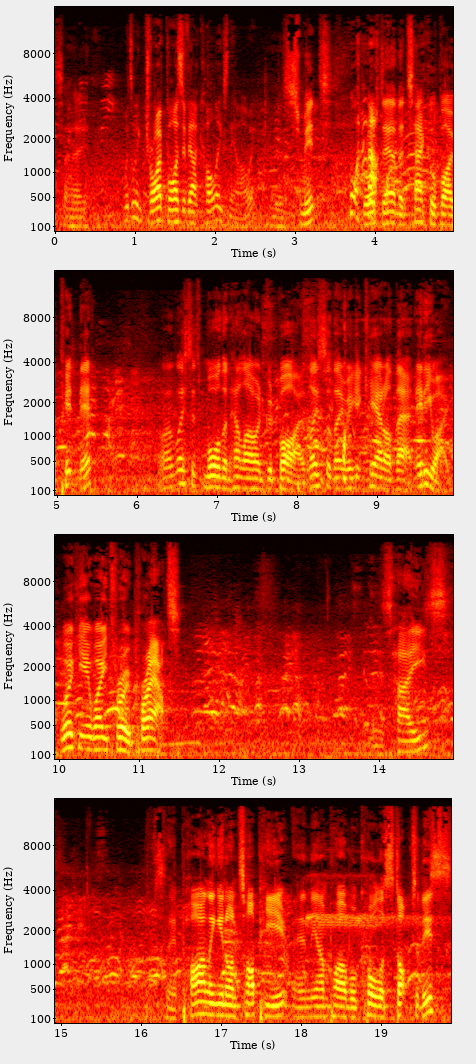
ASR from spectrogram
So We're doing drive-bys of our colleagues now, are we? Schmidt Wow. brought down the tackle by Pittonet. Well, at least it's more than hello and goodbye. At least they, we can count on that. Anyway, working our way through. Prout. There's Hayes. So they're piling in on top here, and the umpire will call a stop to this.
